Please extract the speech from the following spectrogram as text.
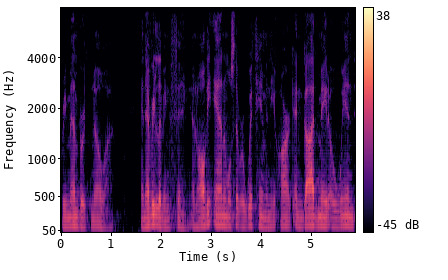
remembered Noah and every living thing and all the animals that were with him in the ark. And God made a wind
